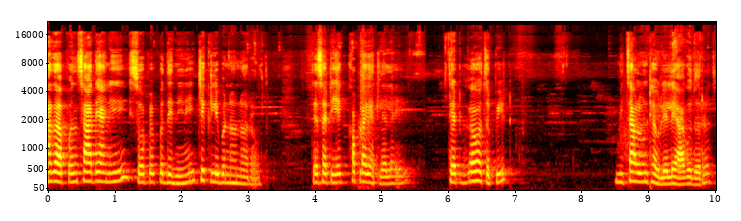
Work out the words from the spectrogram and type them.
आज आपण साध्या आणि सोप्या पद्धतीने चिखली बनवणार आहोत. त्यासाठी एक कपडा घेतलेला आहे. त्यात गव्हाचं पीठ मी चाळून ठेवलेलं आहे अगोदरच.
